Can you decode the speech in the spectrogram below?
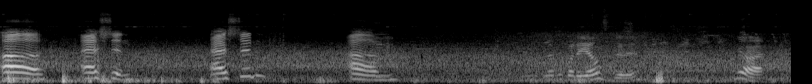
Uh, Ashton. Ashton? Um, Everybody else did it. Yeah.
